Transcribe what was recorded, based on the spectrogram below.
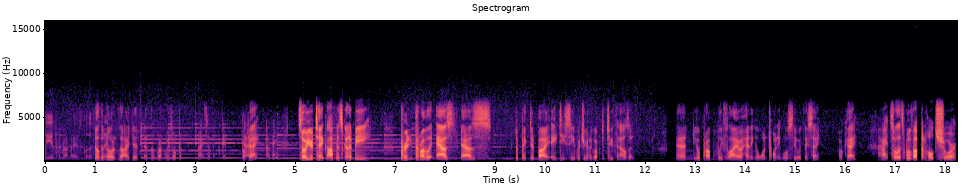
see if the runway was closed. No, the did I? note that I did, and the runway's open. Runway's open. Okay. Okay. Okay. So your takeoff is going to be pretty probably as as depicted by ATC, but you're going to go up to 2,000, and you'll probably fly a heading of 120. We'll see what they say. Okay. All right. So let's move up and hold short.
